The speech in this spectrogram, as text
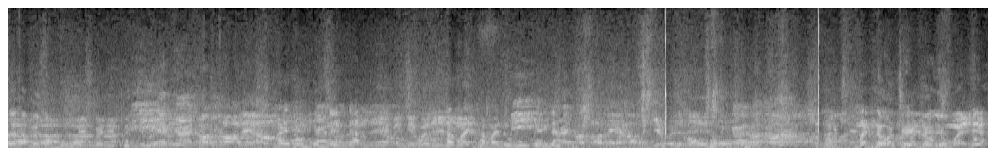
แล้วทำไมต้องมุ่งเน้นไปที่กลุ่มนี้ไม่ดูมุ้งเน้นกันทำไมทำไมดูมุ้งเน้นกันเหมือนโดนเฉยโดนดูใหม่เนี่ย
